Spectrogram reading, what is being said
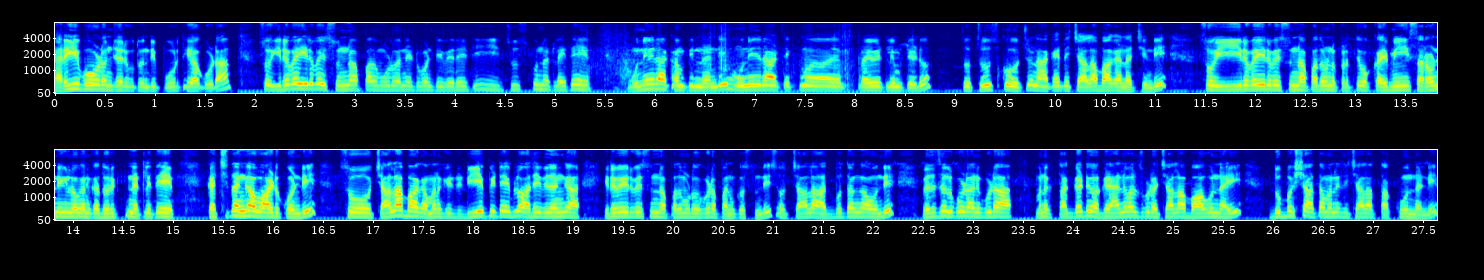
కరిగిపోవడం జరుగుతుంది పూర్తిగా కూడా. సో ఇరవై ఇరవై సున్నా పదమూడు అనేటువంటి వెరైటీ చూసుకున్నట్లయితే మునేరా కంపెనీ అండి. Munera techno private limited. So చూసుకోవచ్చు. నాకైతే చాలా బాగా నచ్చింది. సో ఈ ఇరవై ఇరవై సున్నా పదమూడు ప్రతి ఒక్క మీ సరౌండింగ్లో కనుక దొరికినట్లయితే ఖచ్చితంగా వాడుకోండి. సో చాలా బాగా మనకి డిఏపీ టైప్లో అదేవిధంగా ఇరవై ఇరవై సున్నా పదమూడు కూడా పనికొస్తుంది. సో చాలా అద్భుతంగా ఉంది. వెదజల్లుకోవడానికి కూడా మనకు తగ్గట్టుగా గ్రానువల్స్ కూడా చాలా బాగున్నాయి. దుబ్బ శాతం అనేది చాలా తక్కువ ఉందండి.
